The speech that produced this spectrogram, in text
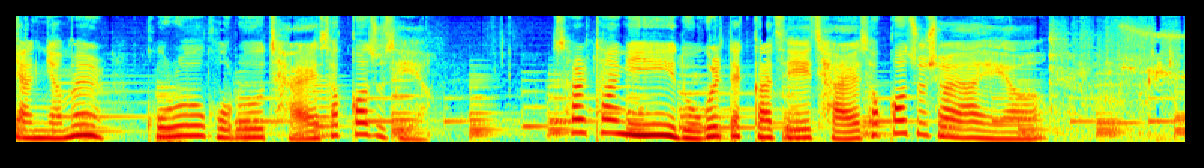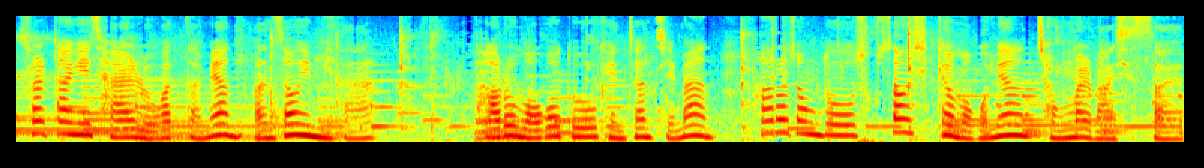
양념을 고루고루 잘 섞어주세요. 설탕이 녹을 때까지 잘 섞어주셔야 해요. 설탕이 잘 녹았다면 완성입니다. 바로 먹어도 괜찮지만 하루 정도 숙성시켜 먹으면 정말 맛있어요.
